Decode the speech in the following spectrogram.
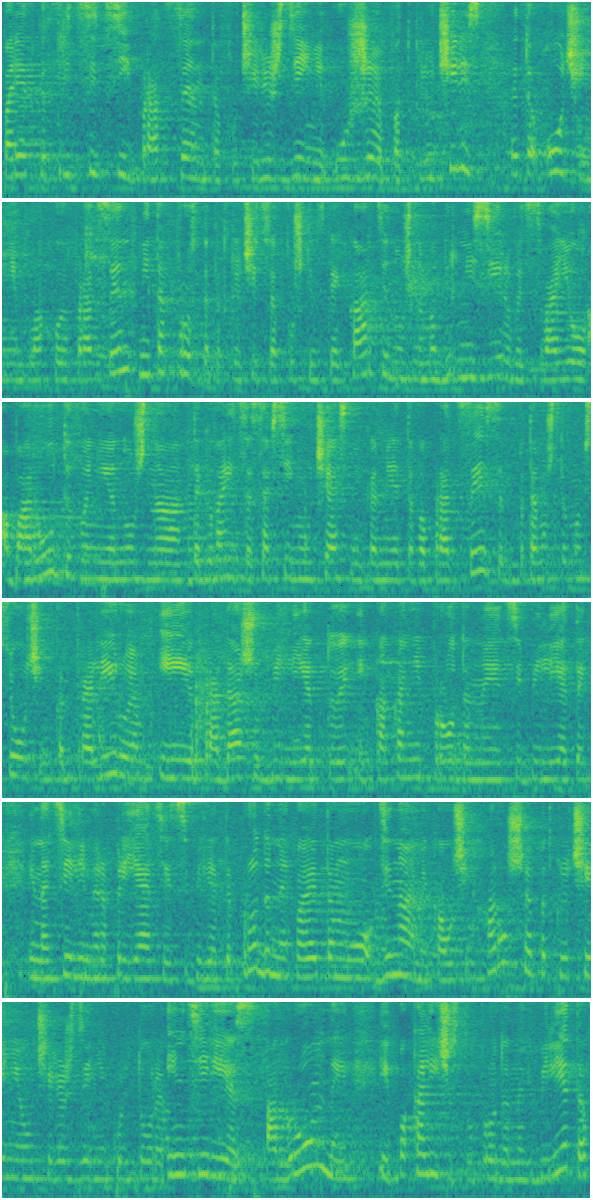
Порядка 30% учреждений уже подключились. Это очень неплохой процент. Не так просто подключиться к Пушкинской карте. Нужно модернизировать свое оборудование, нужно договориться со всеми участниками этого процесса, потому что мы все очень контролируем. И продажу билета, и как они проданы, эти билеты, и на телемероприятии эти билеты проданы. Поэтому динамика очень хорошая, подключение учреждений культуры. Интерес огромный, и по количеству проданных билетов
